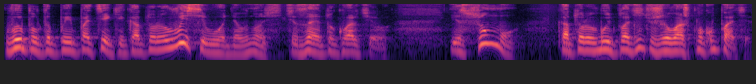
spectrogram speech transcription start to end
выплаты по ипотеке, которую вы сегодня вносите за эту квартиру, и сумму, которую будет платить уже ваш покупатель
